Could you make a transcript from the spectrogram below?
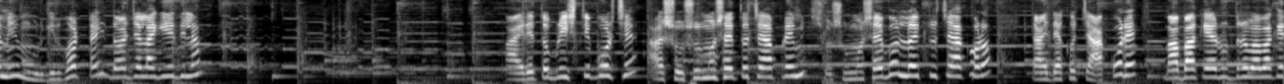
আমি মুরগির ঘরটাই দরজা লাগিয়ে দিলাম। বাইরে তো বৃষ্টি পড়ছে, আর শ্বশুরমশাই তো চা প্রেমী। শ্বশুরমশাই বলল, একটু চা করো। তাই দেখো, চা করে বাবাকে আর রুদ্র বাবাকে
